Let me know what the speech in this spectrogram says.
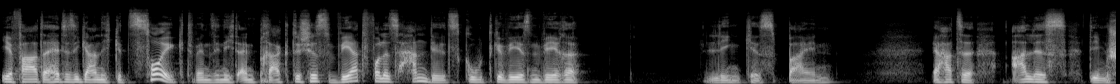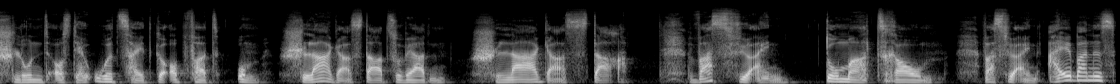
Ihr Vater hätte sie gar nicht gezeugt, wenn sie nicht ein praktisches, wertvolles Handelsgut gewesen wäre. Linkes Bein. Er hatte alles dem Schlund aus der Urzeit geopfert, um Schlagerstar zu werden. Schlagerstar. Was für ein dummer Traum. Was für ein albernes,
